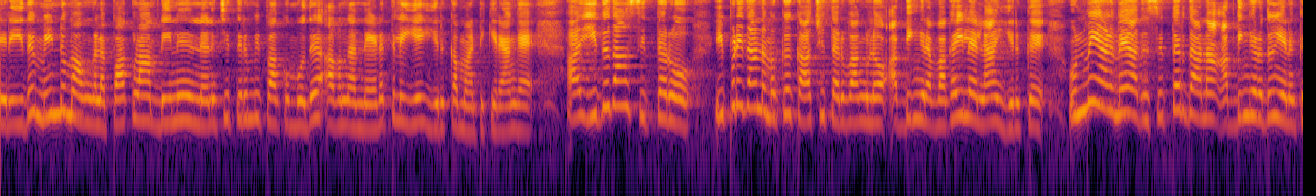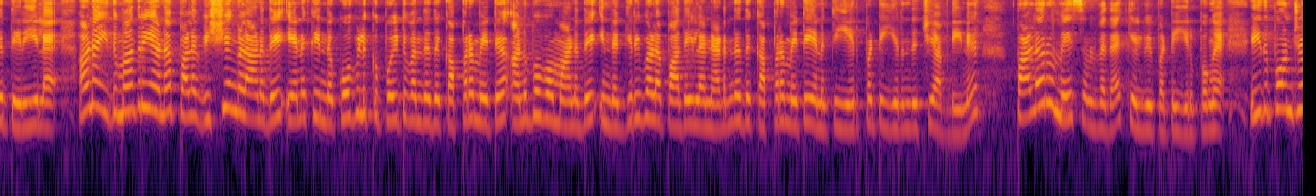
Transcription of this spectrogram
தெரியுது. மீண்டும் அவங்கள பார்க்கலாம் அப்படின்னு நினச்சி திரும்பி பார்க்கும்போது அவங்க அந்த இடத்துலையே இருக்க மாட்டேங்கிறாங்க இதுதான் சித்தரோ? இப்படி தான் நமக்கு காட்சி தருவாங்களோ? அப்படிங்கிற வகையிலலாம் இருக்குது உண்மையாலுமே அது சித்தர் தானா? அப்படிங்கிறதும் எனக்கு தெரியல. ஆனால் இது மாதிரியான பல விஷயம் விஷயங்களானது எனக்கு இந்த கோவிலுக்கு போயிட்டு வந்ததுக்கு அப்புறமேட்டு அனுபவமானது இந்த கிரிவல பாதையில் நடந்ததுக்கு அப்புறமேட்டு எனக்கு ஏற்பட்டு இருந்துச்சு அப்படின்னு பலருமே சொல்வதை கேள்விப்பட்டு இருப்போங்க. இது போன்று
